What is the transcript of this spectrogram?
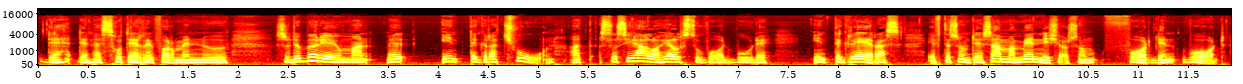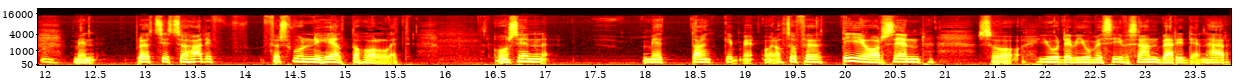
det, den här SOTE-reformen nu, så då börjar ju man med integration, att social och hälsovård borde integreras eftersom det är samma människor som får den vård. Mm. Men plötsligt så har det försvunnit helt och hållet. Och sen med tanke, alltså för tio år sedan så gjorde vi ju med Siv Sandberg den här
